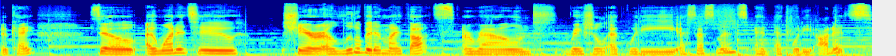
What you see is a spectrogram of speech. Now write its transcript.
Okay? So I wanted to share a little bit of my thoughts around racial equity assessments and equity audits.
